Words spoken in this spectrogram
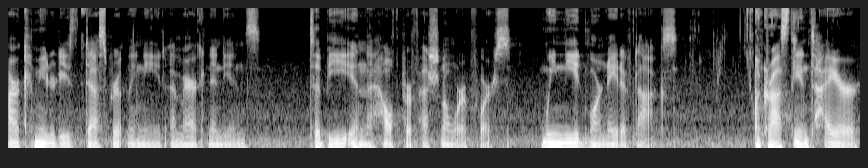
Our communities desperately need American Indians to be in the health professional workforce we need more native docs across the entire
